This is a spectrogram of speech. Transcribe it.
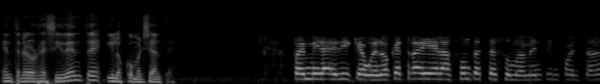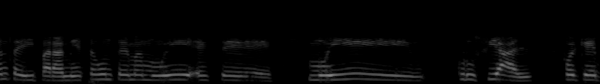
entre los residentes y los comerciantes? Pues mira, Eddie, qué bueno que trae el asunto este sumamente importante y para mí este es un tema muy, este, muy crucial porque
